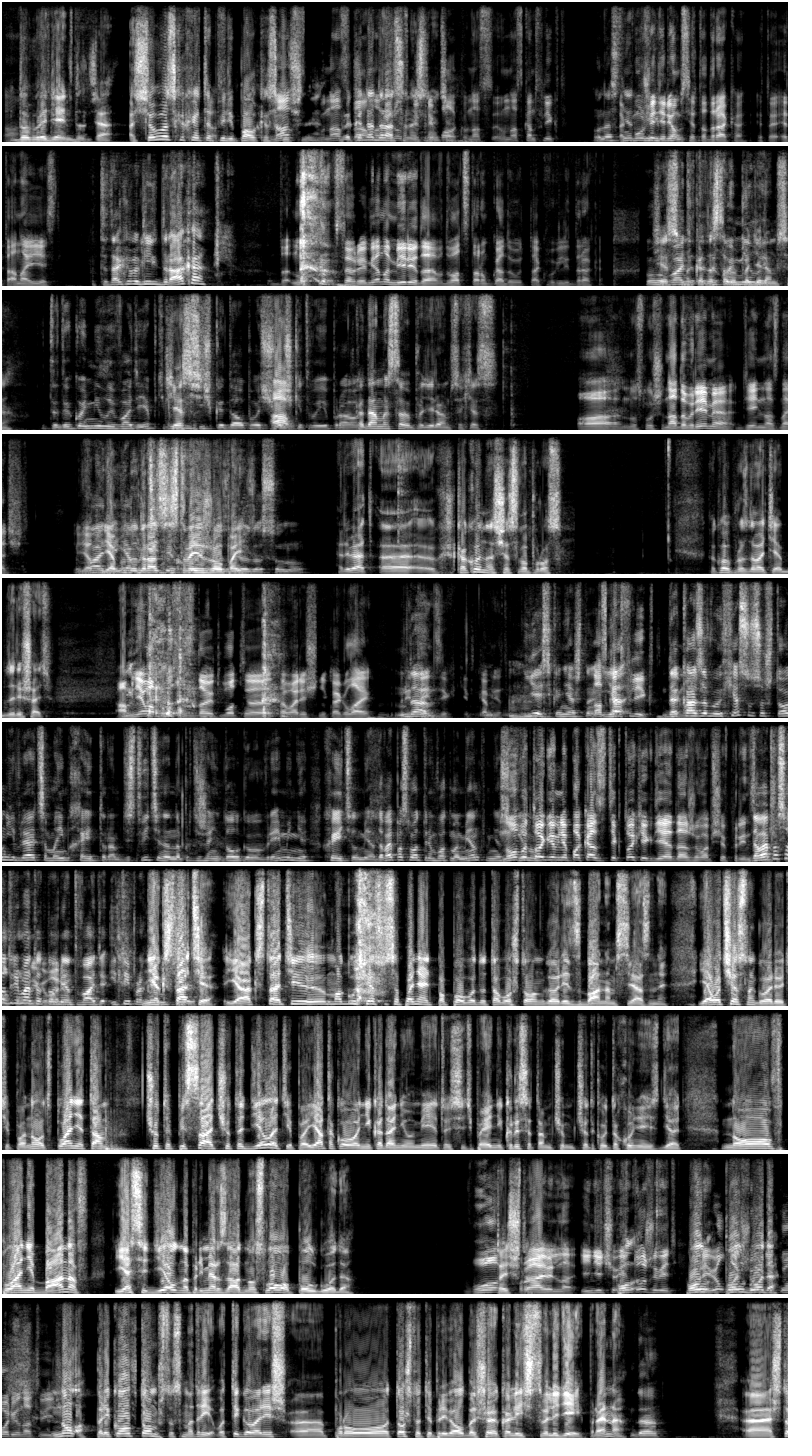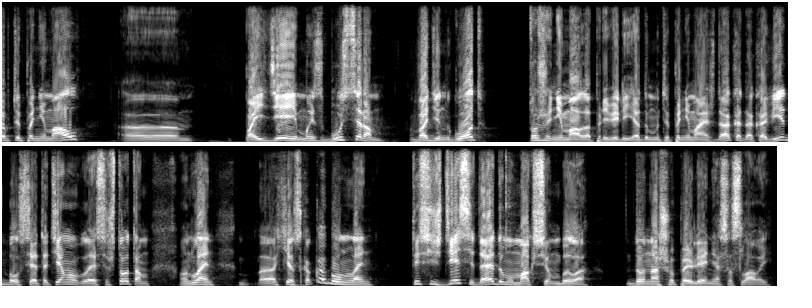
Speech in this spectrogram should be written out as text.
а. Добрый день, друзья. А что у вас какая-то перепалка скучная? у нас, Вы да, когда у нас драться начнете? перепалка, У нас, у нас конфликт. У нас Так нет мы уже перепалки. деремся, это драка. Это, это она и есть. Ты так выглядит драка? Да, ну, в современном мире, да, в 22 году так выглядит драка. О, Сейчас Вадя, мы когда с тобой милый. Подеремся. Ты такой милый, Вадя, я бы тебе Хесус. писечкой дал по щечке твоей правой. Когда мы с тобой подеремся, Хес? А, ну слушай, надо время, день назначить. Я Вадя, Я буду бы драться с твоей жопой. засунул. Ребят, э, какой у нас сейчас вопрос? Какой вопрос? Давайте я буду решать. А мне вопросы задают, вот э, товарищ Николай, Да. претензии какие-то ко мне. там. Есть, конечно. У нас Я конфликт. доказываю Хесусу, что он является моим хейтером. Действительно, на протяжении долгого времени хейтил меня. Давай посмотрим вот момент. Мне Но в скинул. итоге мне показывают тиктоки, где я даже вообще в принципе Давай посмотрим этот говорю. момент, Вадя, и ты Не, кстати, я, кстати, могу Хесуса понять по поводу того, что он говорит с баном связаны. Я вот честно говорю, типа, ну вот в плане там что-то писать, что-то делать, типа, я такого никогда не умею, то есть, типа, я не крыса там что-то какой-то хуйней сделать. Но в плане банов я сидел, например, за одно слово полгода. Вот, То есть что? правильно. И ничего, Пол- и тоже ведь пол- привел большую полгода. аудиторию на Twitch. Но прикол в том, что смотри, вот ты говоришь э, про то, что ты привел большое количество людей, правильно? Да. Э, чтоб ты понимал, э, по идее мы с бустером в один год тоже немало привели. Я думаю, ты понимаешь, да, когда ковид был, вся эта тема была, если что, там онлайн... Э, Хес, какой был онлайн? Тысяч десять, да, я думаю, максимум было до нашего появления со Славой.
